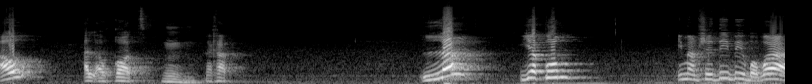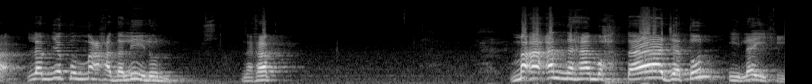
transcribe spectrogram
เอาอัลอากอดนะครับลัมยะกุมอิหม่ามเชตีบีบอกว่าลัมยะกุมมะฮัดลีลุนนะครับมะอันนะฮะมุฮตาจตุนอิเลฮี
